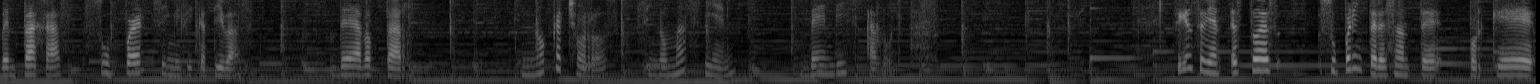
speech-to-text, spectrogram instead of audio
ventajas súper significativas de adoptar no cachorros, sino más bien bendis adultas. Fíjense bien, esto es súper interesante porque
